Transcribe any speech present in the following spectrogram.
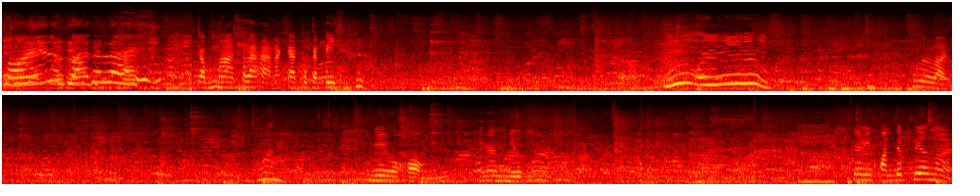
โอ้ยน้ำตาจะไหลกลับมาสถานการณ์ปกติอืมอืมพูดอร่อยมันนี่ของไอ้นั่นเยอะมาก จะมีความเปรี้ยวๆหน่อย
